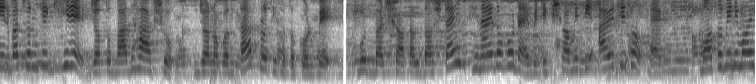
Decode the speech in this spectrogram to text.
নির্বাচনকে ঘিরে যত বাধা আসুক, জনগণ তা প্রতিহত করবে। বুধবার সকাল দশটায় ঝিনাইদহ ডায়াবেটিক সমিতি আয়োজিত এক মতবিনিময়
